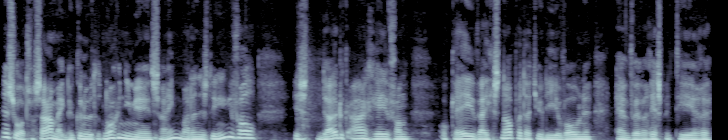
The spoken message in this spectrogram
een soort van samenwerking. Dan kunnen we het er nog niet mee eens zijn, maar dan is het in ieder geval is duidelijk aangegeven van oké, wij snappen dat jullie hier wonen en we respecteren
